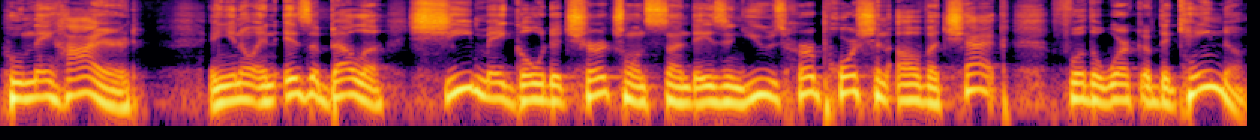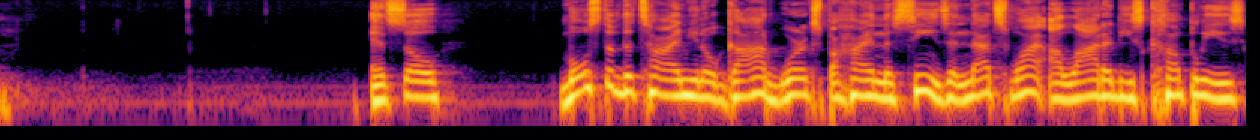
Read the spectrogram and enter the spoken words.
whom they hired. And, you know, and Isabella, she may go to church on Sundays and use her portion of a check for the work of the kingdom. And so most of the time, you know, God works behind the scenes. And that's why a lot of these companies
